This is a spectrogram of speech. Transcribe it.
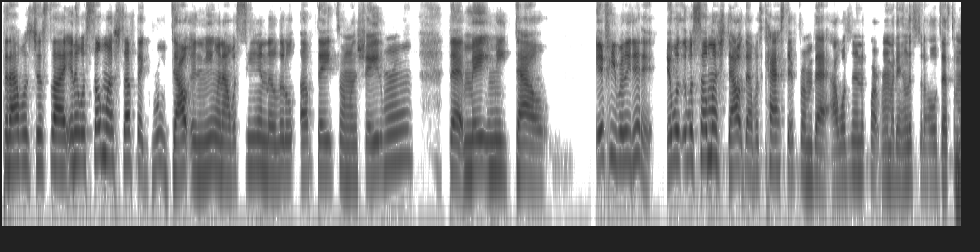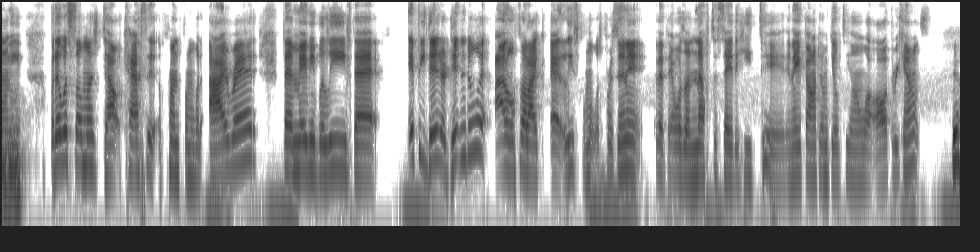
that I was just like, and it was so much stuff that grew doubt in me when I was seeing the little updates on Shade Room that made me doubt if he really did it it was it was so much doubt that was casted from that. I wasn't in the courtroom. I didn't listen to the whole testimony, mm-hmm. but it was so much doubt casted upon from what I read that made me believe that if he did or didn't do it, I don't feel like at least from what was presented that there was enough to say that he did, and they found him guilty on what all three counts. Yeah,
